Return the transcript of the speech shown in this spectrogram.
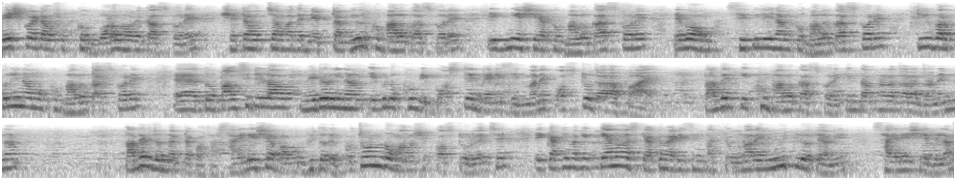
বেশ কয়টা ওষুধ খুব বড়ভাবে কাজ করে। সেটা হচ্ছে আমাদের নেপটামিউর খুব ভালো কাজ করে ইগনেশিয়া খুব ভালো কাজ করে এবং সিপিলিনাম খুব ভালো কাজ করে টিউবারকুলিনামও খুব ভালো কাজ করে। তো পালসিটিলাও মেডোরিনাম এগুলো খুবই কষ্টের মেডিসিন মানে কষ্ট যারা পায় তাদেরকে খুব ভালো কাজ করে। কিন্তু আপনারা যারা জানেন না তাদের জন্য একটা কথা সাইলেশিয়া বাবুর ভিতরে প্রচণ্ড মানসিক কষ্ট রয়েছে। এই কাকিমাকে কেন আজকে এত মেডিসিন থাকতে ওনার এই উইটলোতে আমি সাইলেশিয়া দিলাম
